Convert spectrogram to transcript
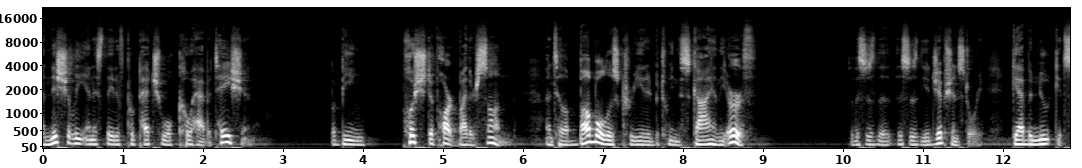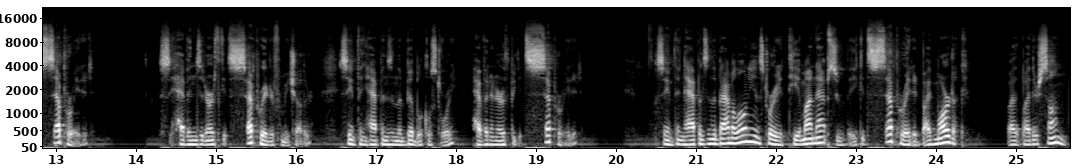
initially in a state of perpetual cohabitation, but being pushed apart by their son until a bubble is created between the sky and the earth. So this is the this is the Egyptian story. Geb and Nut get separated. Heavens and earth get separated from each other. Same thing happens in the biblical story. Heaven and earth get separated. Same thing happens in the Babylonian story, of Tiamat and Apsu. They get separated by Marduk, by, by their son.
